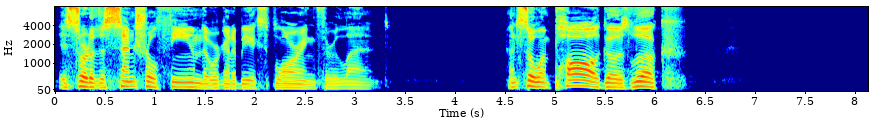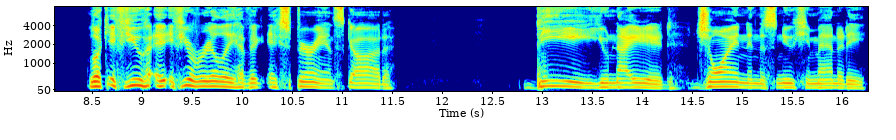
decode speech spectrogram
is sort of the central theme that we're going to be exploring through Lent. And so when Paul goes, look, look, if you if you really have experienced God, be united, join in this new humanity.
